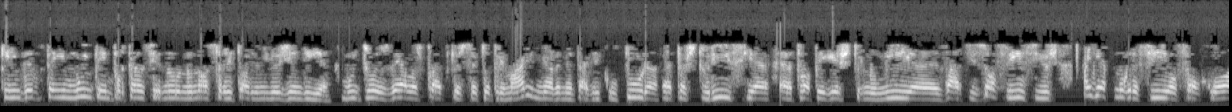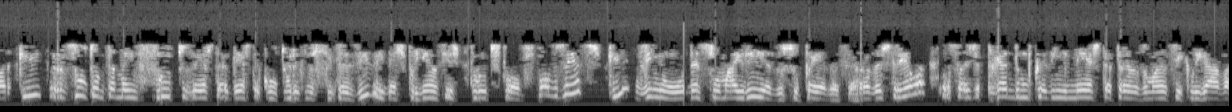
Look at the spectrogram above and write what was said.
que ainda têm muita importância no, no nosso território hoje em dia. Muitas delas práticas do setor primário, nomeadamente a agricultura, a pastorícia, a própria gastronomia, as artes e ofícios, a etnografia, o folclore, que resultam também fruto desta, desta cultura que nos foi trazida e das experiências por outros povos. Povos esses que vinham, na sua maioria, do sopé da Serra da Estrela, ou seja, pegando um bocadinho nesta transumância que ligava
